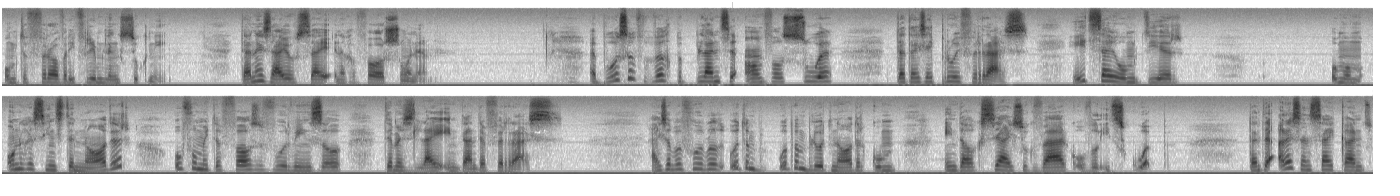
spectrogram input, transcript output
om te vraag wat die vreemdeling soek nie. Dan is hy of sy in een gevaarzone. Een boosofwig beplant sy aanval so, dat hy sy prooi verras, het sy hom dier om hom ongeziens te nader of om met een valse voorwensel te mislei en dan te verras. Hy sal bijvoorbeeld openbloot nader kom en dalk sê hy soek werk of wil iets koop. Dan hy alles aan sy kant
